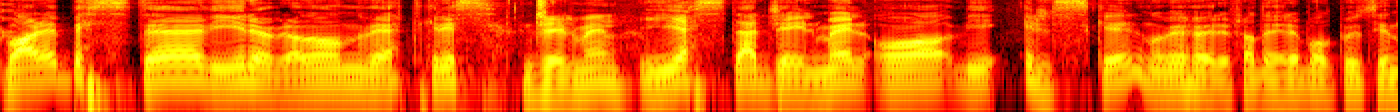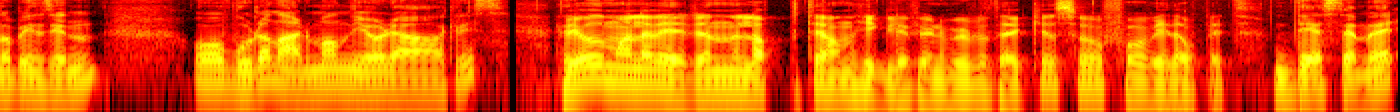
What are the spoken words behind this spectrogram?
Hva er det beste vi i Røverradioen vet, Chris? Jailmail. Yes, det er jailmail, og vi elsker når vi hører fra dere både på utsiden og på innsiden. Og hvordan er det man gjør det, Chris? Jo, man leverer en lapp til han hyggelige fyren i biblioteket, så får vi det opp hit. Det stemmer.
